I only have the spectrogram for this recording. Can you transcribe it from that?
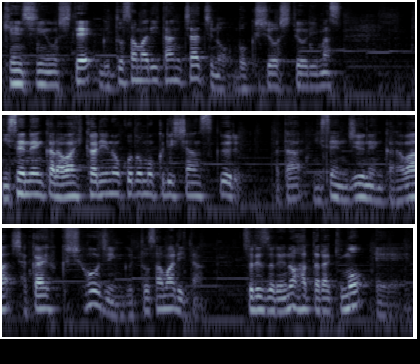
献身をしてグッドサマリタンチャーチの牧師をしております。2000年からは光の子どもクリスチャンスクール、また2010年からは社会福祉法人グッドサマリタン、それぞれの働きも、えー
